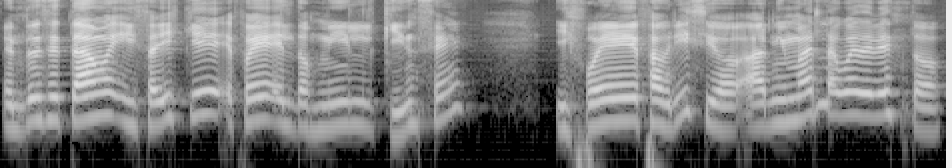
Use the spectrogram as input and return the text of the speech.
Entonces estábamos, y ¿sabéis qué? Fue el 2015 y fue Fabricio a animar la web de evento.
